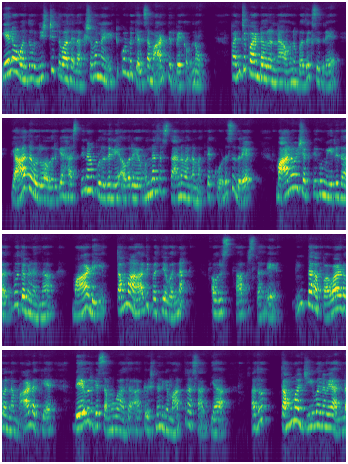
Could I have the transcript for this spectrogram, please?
ಏನೋ ಒಂದು ನಿಶ್ಚಿತವಾದ ಲಕ್ಷ್ಯವನ್ನು ಇಟ್ಟುಕೊಂಡು ಕೆಲಸ ಮಾಡ್ತಿರ್ಬೇಕು ಅವನು ಪಂಚಪಾಂಡವರನ್ನು ಅವನು ಬದುಕಿಸಿದ್ರೆ ಯಾದವರು ಅವರಿಗೆ ಹಸ್ತಿನಾಪುರದಲ್ಲಿ ಅವರಿಗೆ ಉನ್ನತ ಸ್ಥಾನವನ್ನು ಮತ್ತೆ ಕೊಡಿಸಿದ್ರೆ ಮಾನವ ಶಕ್ತಿಗೂ ಮೀರಿದ ಅದ್ಭುತಗಳನ್ನು ಮಾಡಿ ತಮ್ಮ ಆಧಿಪತ್ಯವನ್ನು ಅವರು ಸ್ಥಾಪಿಸ್ತಾರೆ. ಇಂತಹ ಪವಾಡವನ್ನು ಮಾಡೋಕ್ಕೆ ದೇವರಿಗೆ ಸಮವಾದ ಆ ಕೃಷ್ಣನಿಗೆ ಮಾತ್ರ ಸಾಧ್ಯ. ಅದು ತಮ್ಮ ಜೀವನವೇ ಅಲ್ಲ,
